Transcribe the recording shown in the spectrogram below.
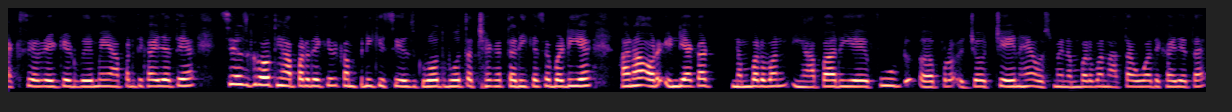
एक्सेलरेटेड वे में यहाँ पर दिखाई देते हैं। सेल्स ग्रोथ यहाँ पर देखिए कंपनी की सेल्स ग्रोथ बहुत अच्छे तरीके से बढ़ी है है ना? और इंडिया का नंबर वन यहाँ पर ये फ़ूड जो चेन है, उसमें नंबर वन आता हुआ दिखाई देता है।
